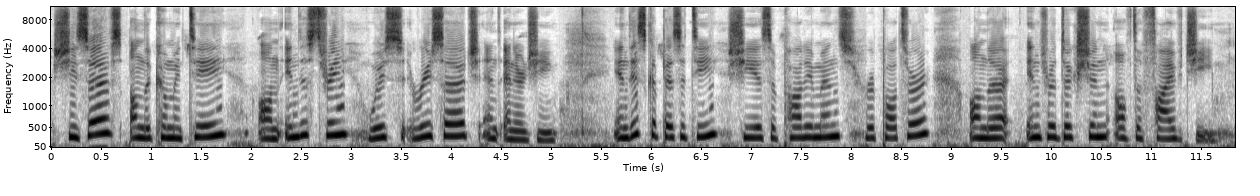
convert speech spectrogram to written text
She serves on the Committee on Industry, Research and Energy. In this capacity, she is a Parliament reporter on the introduction of the 5G.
